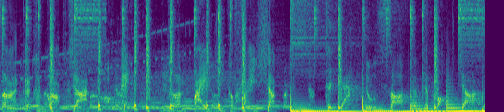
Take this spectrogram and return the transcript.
ซานก็แค่บอกจอดเฮ้ยโดนไปอีกก็ไฟช็อตถ้าอยากดูซอดก็แค่บอกจอด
